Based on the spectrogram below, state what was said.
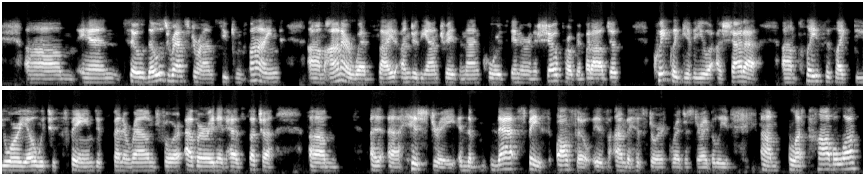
Um, and so those restaurants you can find um, on our website under the entrees and encores dinner and a show program. But I'll just quickly give you a shout out. Um, places like Diorio, which is famed, it's been around forever, and it has such a um, a, a history, and the that space also is on the historic register, I believe. Um, La Tavola,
